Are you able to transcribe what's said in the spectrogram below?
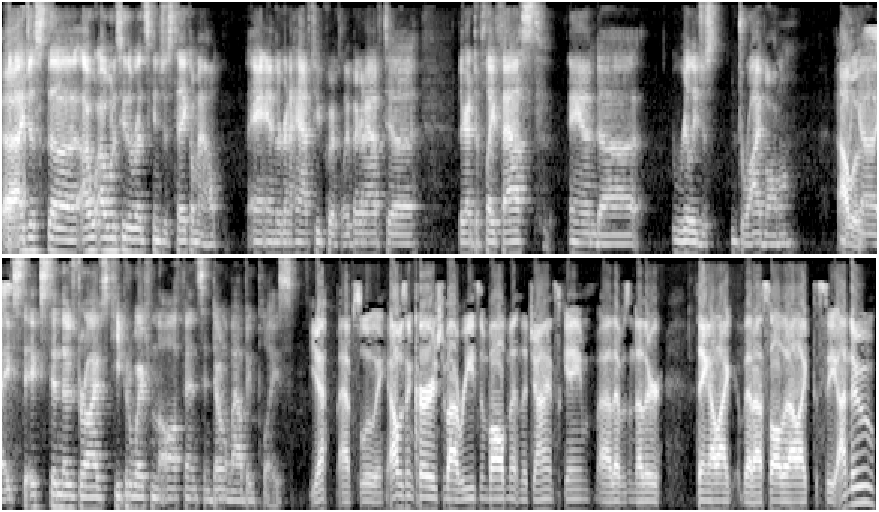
but Uh, I just uh, I, I want to see the Redskins just take them out, and, and they're going to have to quickly. They're going to have to they're going to play fast and uh, really just drive on them. I Like, was. uh, ex- extend those drives, keep it away from the offense, and don't allow big plays. Yeah, absolutely. I was encouraged by Reed's involvement in the Giants game. Uh, that was another thing I like that I saw that I like to see. I knew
